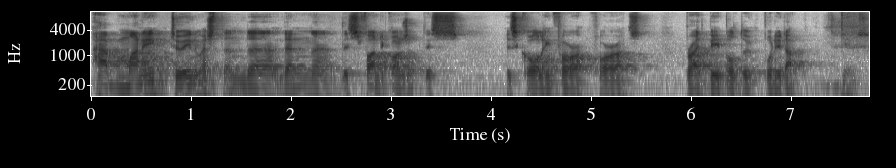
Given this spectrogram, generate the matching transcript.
have money to invest, and then this fund concept is is calling for for bright people to put it up. Yes.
